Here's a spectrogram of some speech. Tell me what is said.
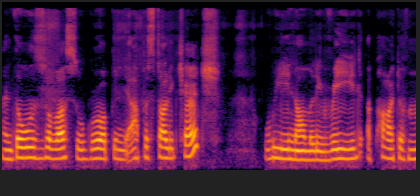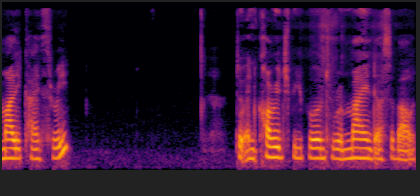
And those of us who grew up in the Apostolic Church, we normally read a part of Malachi 3 to encourage people and to remind us about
